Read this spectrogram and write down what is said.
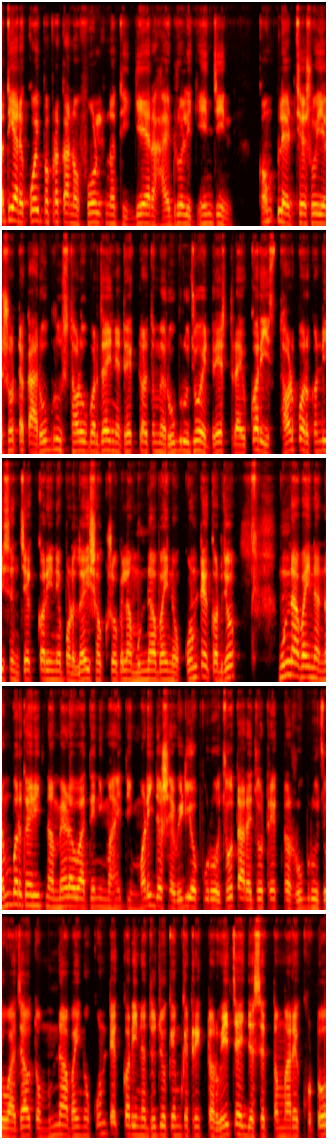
અત્યારે કોઈ પણ પ્રકારનો ફોલ્ટ નથી. ગેર હાઇડ્રોલિક એન્જિન કમ્પ્લેટ છે. સો એ સો ટકા રૂબરૂ સ્થળ ઉપર જઈને ટ્રેક્ટર તમે રૂબરૂ જોઈ ટેસ્ટ ડ્રાઈવ કરી, સ્થળ પર કન્ડિશન ચેક કરીને પણ લઈ શકશો. પહેલાં મુન્નાભાઈનો કોન્ટેક કરજો. મુન્નાભાઈના નંબર કઈ રીતના મેળવવા તેની માહિતી મળી જશે? વીડિયો પૂરો જોતા રહેજો. ટ્રેક્ટર રૂબરૂ જોવા જાઓ તો મુન્નાભાઈનો કોન્ટેક કરીને જોજો કેમ કે ટ્રેક્ટર વેચાઈ જશે, તમારે ખોટો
